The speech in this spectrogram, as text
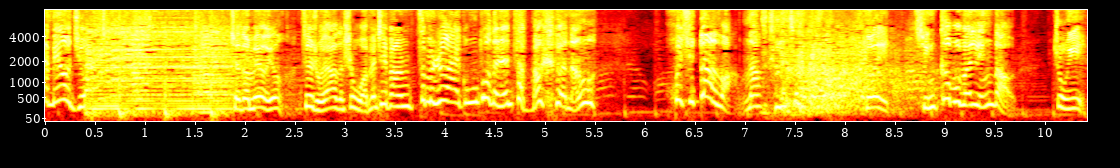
也没有觉。这都没有用，最主要的是我们这帮这么热爱工作的人，怎么可能会去断网呢？所以，请各部门领导注意，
